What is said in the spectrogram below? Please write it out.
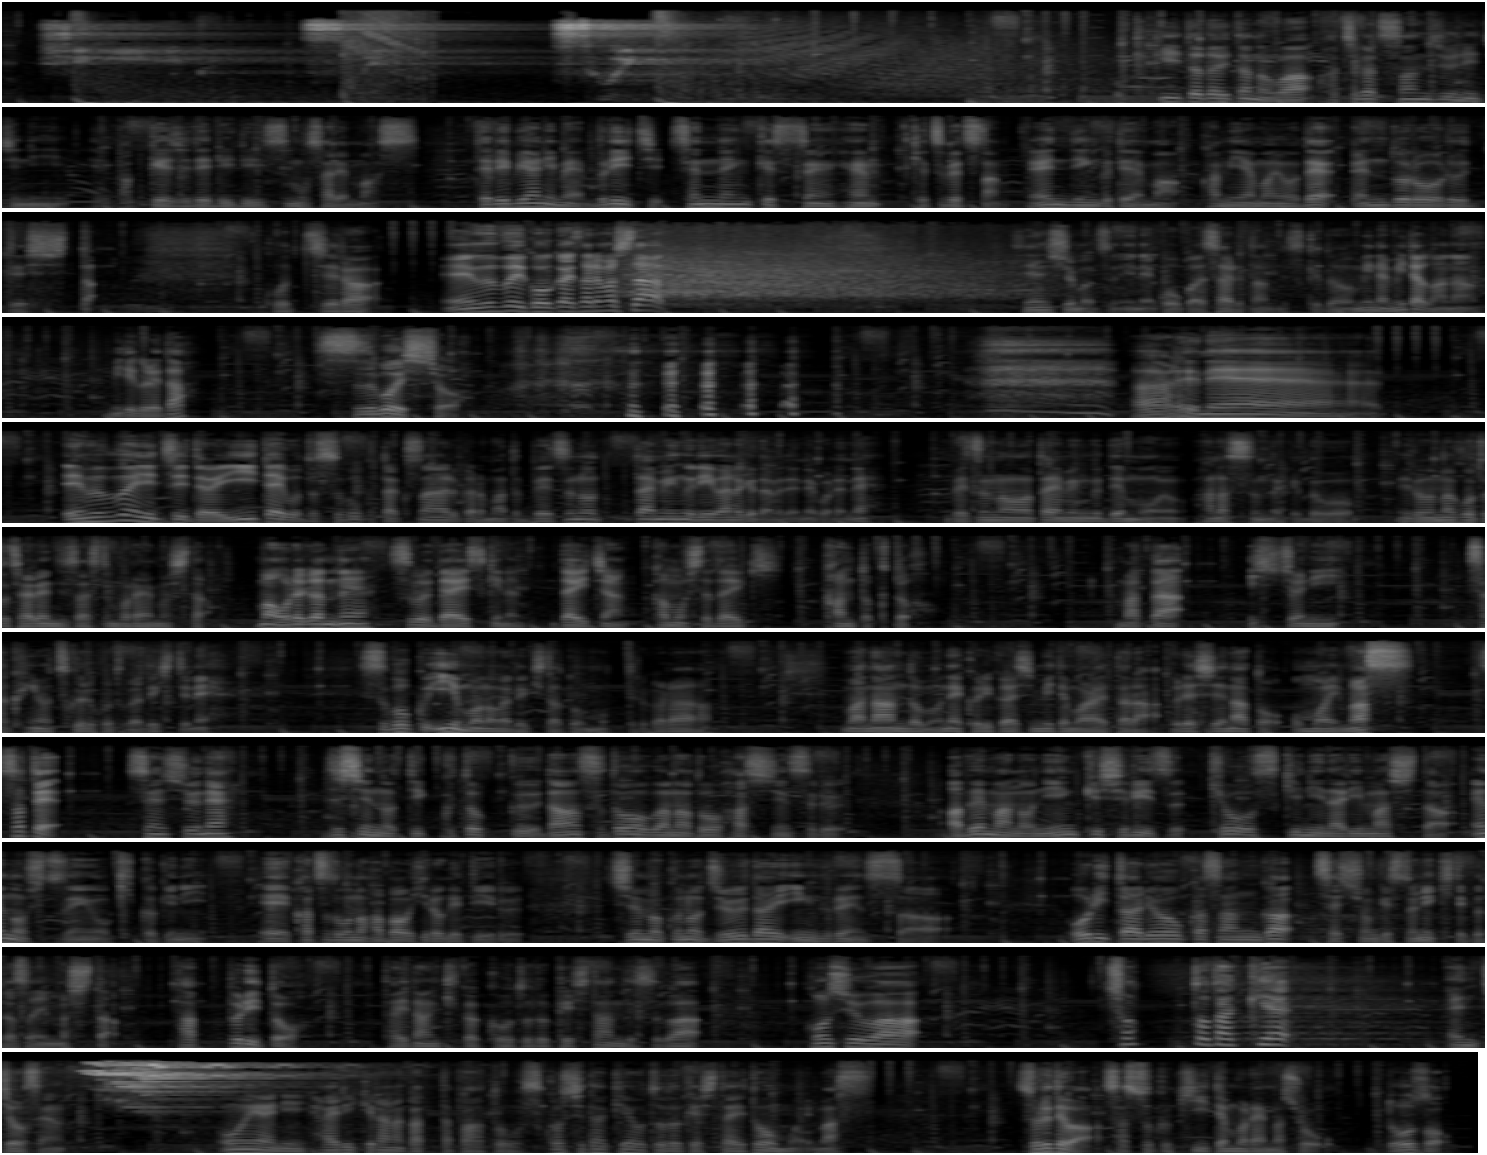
きいただいたのは8月30日にパッケージでリリースもされます。テレビアニメ「ブリーチ千年決戦編決別談」エンディングテーマ神山用でエンドロールでした。こちら MV 公開されました。先週末にね公開されたんですけどみんな見たかな？見てくれた？すごいっしょ。あれね MV については言いたいことすごくたくさんあるからまた別のタイミングで言わなきゃダメだよねこれね。別のタイミングでも話すんだけどいろんなことチャレンジさせてもらいました。まあ俺がねすごい大好きな大ちゃん鴨下大輝監督と。また一緒に作品を作ることができてね。すごくいいものができたと思ってるからまあ何度もね繰り返し見てもらえたら嬉しいなと思います。さて先週ね自身の TikTok ダンス動画などを発信する ABEMA の人気シリーズ「今日好きになりました」への出演をきっかけに、えー活動の幅を広げている注目の10代インフルエンサー織田涼香さんがセッションゲストに来てくださいました。たっぷりと対談企画をお届けしたんですが今週はちょっとだけ延長戦。オンエアに入りきらなかったパートを少しだけお届けしたいと思います。それでは早速聞いてもらいましょう。どうぞ。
